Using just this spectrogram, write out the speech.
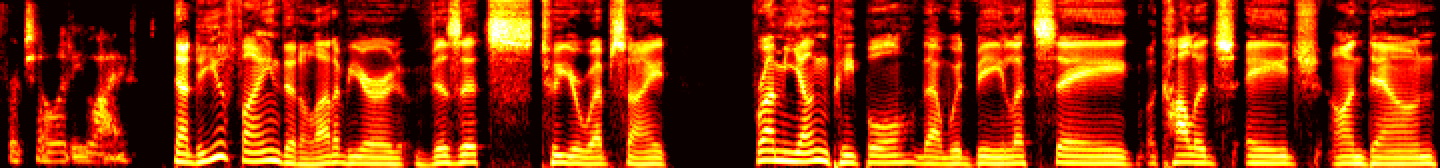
fertility life now do you find that a lot of your visits to your website from young people that would be, let's say, a college age on down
